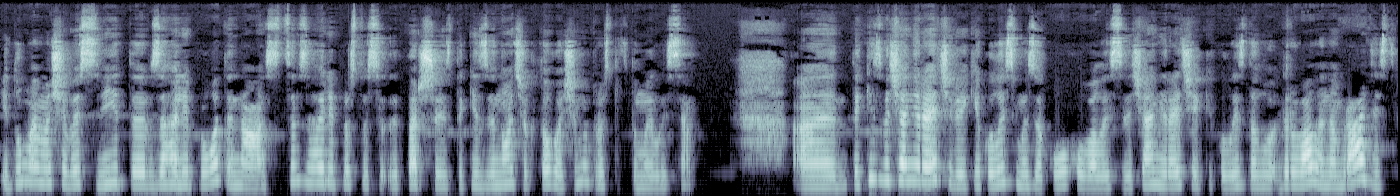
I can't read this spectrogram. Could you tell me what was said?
і думаємо, що весь світ е, взагалі проти нас, це взагалі просто перший такий дзвіночок того, що ми просто втомилися. Такі звичайні речі, в які колись ми закохувалися, звичайні речі, які колись дарували нам радість,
